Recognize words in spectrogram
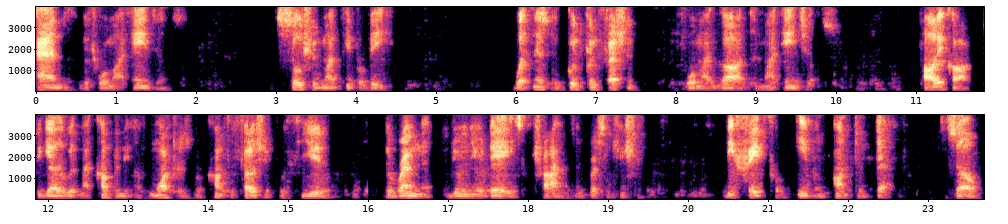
and before my angels. So should my people be. Witness a good confession for my God and my angels. Polycarp, together with my company of martyrs, will come to fellowship with you, the remnant, during your days of trials and persecution. Be faithful even unto death. So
